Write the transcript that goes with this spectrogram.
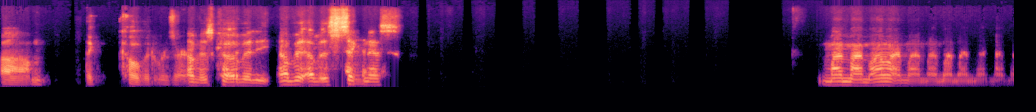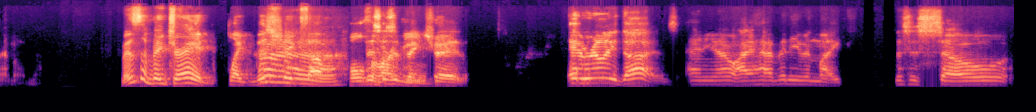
um the COVID reserve of his COVID of of his sickness. My my my my my my my my my my my my. This is a big trade. Like this shakes up both this of our This is a big trade. It really does, and you know I haven't even like. This is so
